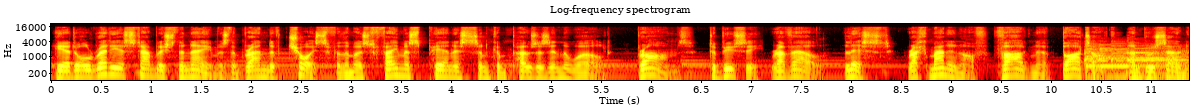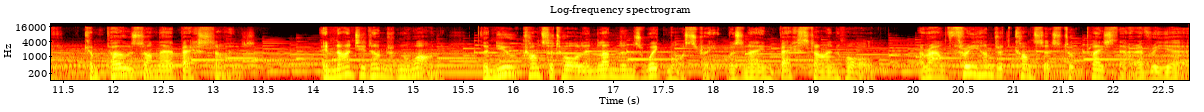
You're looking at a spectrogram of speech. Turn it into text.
he had already established the name as the brand of choice for the most famous pianists and composers in the world. Brahms, Debussy, Ravel, Liszt, Rachmaninoff, Wagner, Bartok, and Busoni composed on their Bechsteins. In 1901, the new concert hall in London's Wigmore Street was named Bechstein Hall, Around 300 concerts took place there every year.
